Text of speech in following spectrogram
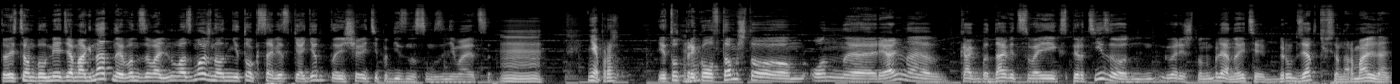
То есть он был медиамагнат, но его называли, ну, возможно, он не только советский агент, но еще и типа бизнесом занимается. Mm-hmm. Не, просто и тут mm-hmm. прикол в том, что он э, реально как бы давит своей экспертизой, он говорит, что, ну, бля, ну эти берут взятки, все нормально,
